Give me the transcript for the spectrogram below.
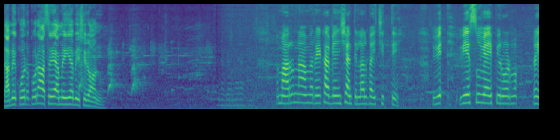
અમે કોના આશરે અમે અહીંયા બેસી રહેવાનું? મારું નામ રેખાબેન શાંતિલાલભાઈ ચિત્તે. વેસુ વીઆઈપી રોડમાં રહે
